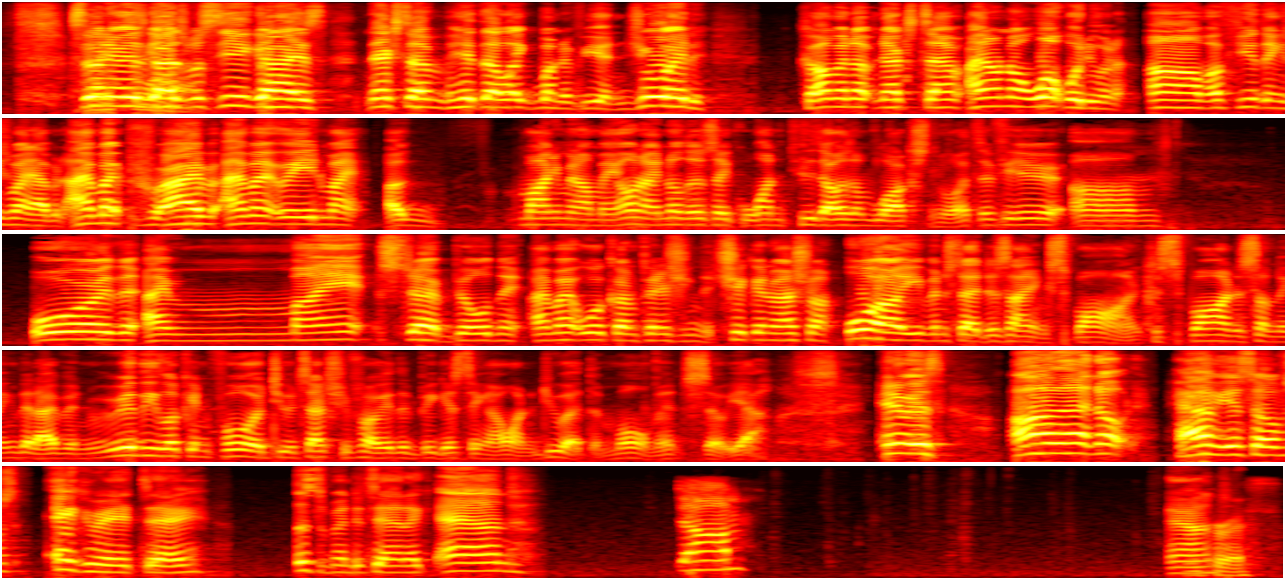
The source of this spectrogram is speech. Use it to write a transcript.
So anyways, guys, we'll see you guys next time. Hit that like button if you enjoyed. Coming up next time, I don't know what we're doing. Um, a few things might happen. I might private, I might raid my a monument on my own. I know there's like one two thousand blocks north of here. Um, or that I might start building. I might work on finishing the chicken restaurant, or I'll even start designing Spawn, because Spawn is something that I've been really looking forward to. It's actually probably the biggest thing I want to do at the moment. So yeah. Anyways, on that note, have yourselves a great day. This has been Titanic, and Dom. and. Chris.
